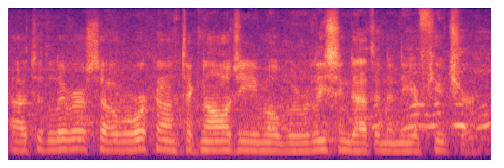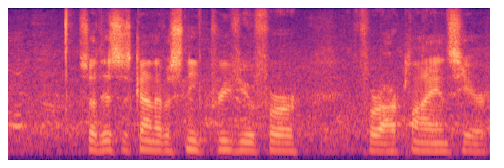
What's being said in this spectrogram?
uh, to deliver. So we're working on technology and we'll be releasing that in the near future. So this is kind of a sneak preview for, for our clients here.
